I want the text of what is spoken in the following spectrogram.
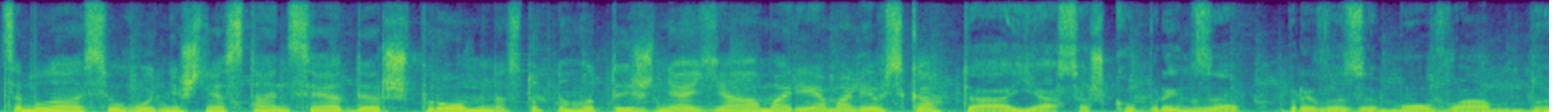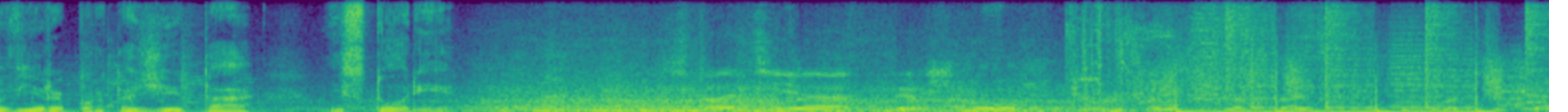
Це була сьогоднішня станція Держпром. Наступного тижня я, Марія Малєвська, Та я, Сашко Бринза, привеземо вам нові репортажі та історії. Станція Держпром. Політична станція університету.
